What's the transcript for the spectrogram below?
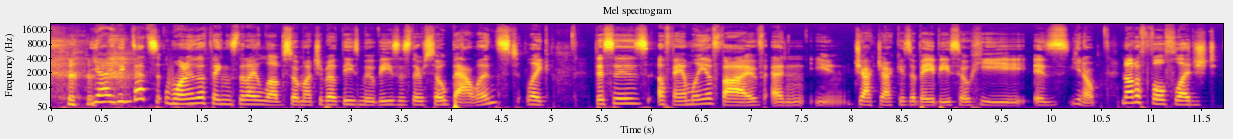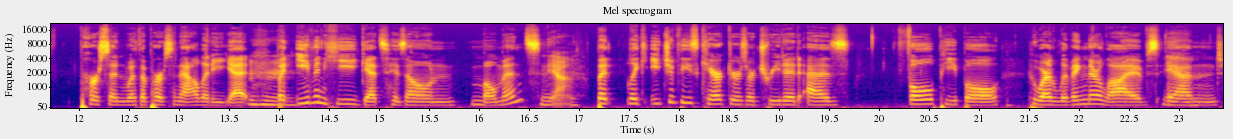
yeah, I think that's one of the things that I love so much about these movies is they're so balanced. Like this is a family of 5 and you, Jack Jack is a baby, so he is, you know, not a full-fledged person with a personality yet, but mm-hmm. even he gets his own moments. yeah. But like each of these characters are treated as full people who are living their lives Yeah. and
